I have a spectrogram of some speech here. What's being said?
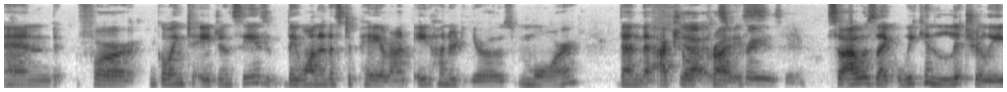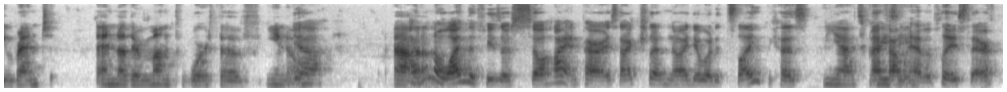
and for going to agencies, they wanted us to pay around eight hundred euros more than the actual yeah, price. It's crazy. So I was like, we can literally rent another month worth of, you know. Yeah. Uh, I don't know why the fees are so high in Paris. I actually have no idea what it's like because Yeah, it's my family have a place there.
